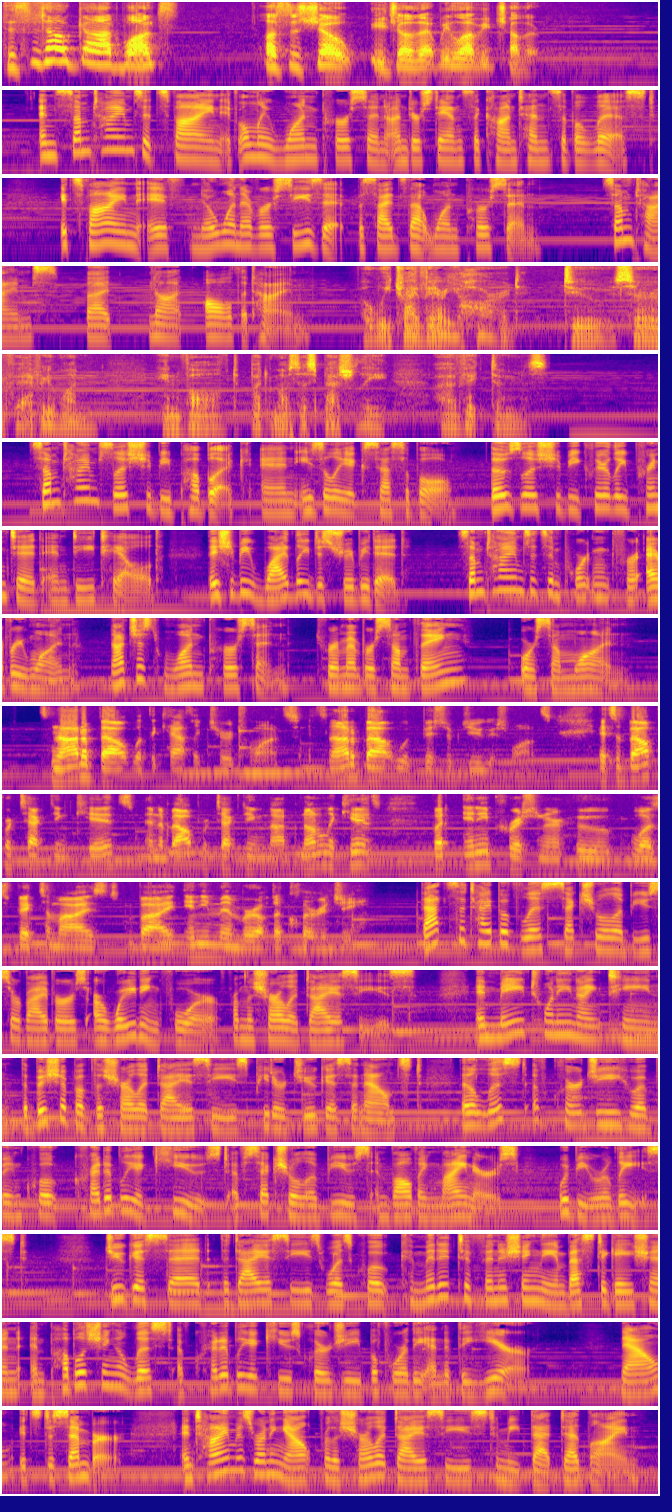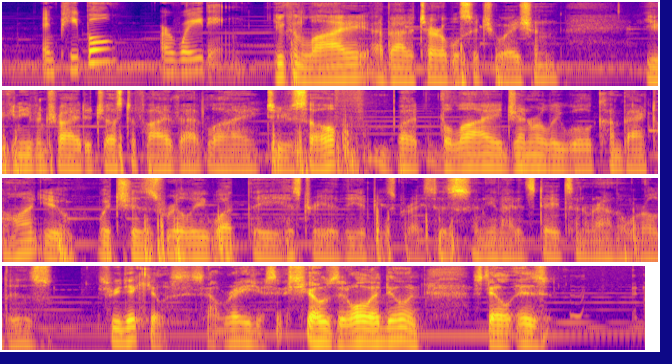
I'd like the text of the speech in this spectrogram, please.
this is how God wants us to show each other that we love each other. And sometimes it's fine if only one person understands the contents of a list. It's fine if no one ever sees it besides that one person. Sometimes, but not all the time. We try very hard to serve everyone involved, but most especially uh, victims. Sometimes lists should be public and easily accessible. Those lists should be clearly printed and detailed. They should be widely distributed. Sometimes it's important for everyone, not just one person, to remember something or someone. It's not about what the Catholic Church wants. It's not about what Bishop Jugis wants. It's about protecting kids and about protecting not, not only kids, but any parishioner who was victimized by any member of the clergy. That's the type of list sexual abuse survivors are waiting for from the Charlotte Diocese. In May 2019, the Bishop of the Charlotte Diocese, Peter Jugis, announced that a list of clergy who have been, quote, credibly accused of sexual abuse involving minors would be released. Jugis said the diocese was, quote, committed to finishing the investigation and publishing a list of credibly accused clergy before the end of the year. Now it's December, and time is running out for the Charlotte Diocese to meet that deadline. And people are waiting. You can lie about a terrible situation. You can even try to justify that lie to yourself, but the lie generally will come back to haunt you, which is really what the history of the abuse crisis in the United States and around the world is. It's ridiculous. It's outrageous. It shows that all they're doing still is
